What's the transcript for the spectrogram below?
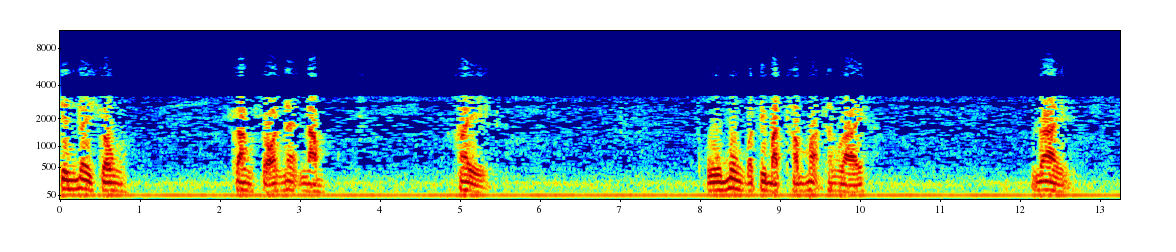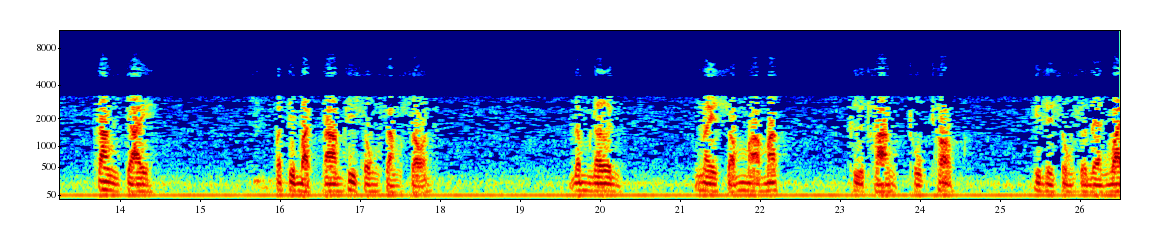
จึงได้ทรงสั่งสอนแนะนำให้ผู้มุ่งปฏิบัติธรรมะทั้งหลาย ได้ตั้งใจปฏิบัติตามที่ทรงสั่งสอนดำเนินในสัมมามัค คือทางถูกชอบที่ได้ทรงแสดงไว้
